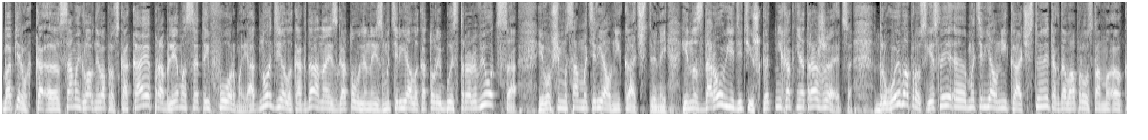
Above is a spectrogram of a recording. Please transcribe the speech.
во-первых, э, самый главный вопрос, какая проблема с этой формой? Одно дело, когда она изготовлена из материала, который быстро рвется, и, в общем, сам материал некачественный, и на здоровье детишек это никак не отражается. Другой вопрос, если э, материал некачественный, тогда вопрос там э, к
